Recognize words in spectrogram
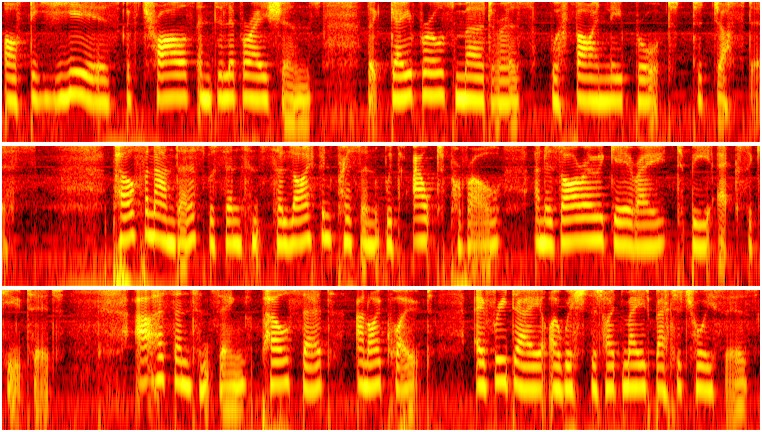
after years of trials and deliberations, that Gabriel's murderers were finally brought to justice. Pearl Fernandez was sentenced to life in prison without parole and Isauro Aguirre to be executed. At her sentencing, Pearl said, and I quote, Every day I wish that I'd made better choices.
